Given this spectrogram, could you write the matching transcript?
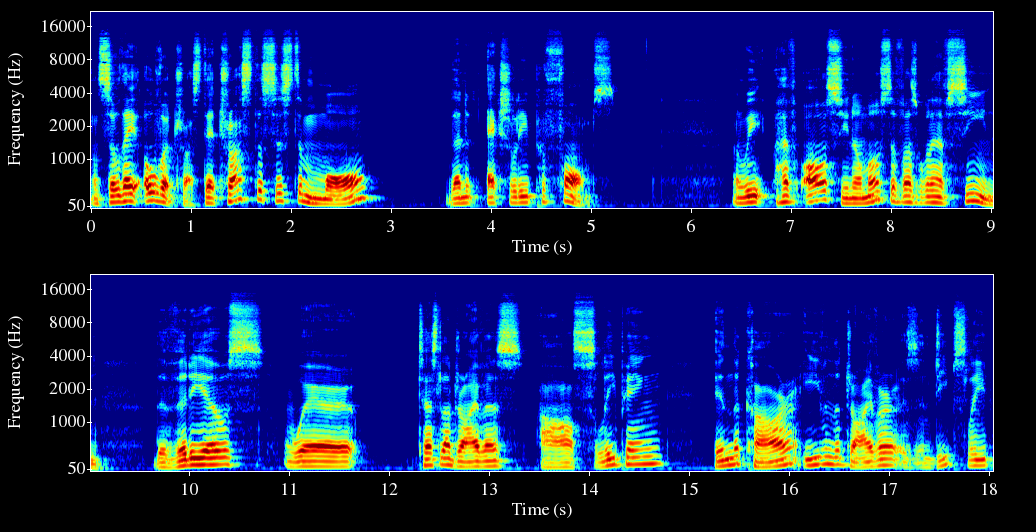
And so they overtrust. They trust the system more than it actually performs. And we have all seen, or most of us will have seen, the videos where Tesla drivers are sleeping in the car. Even the driver is in deep sleep,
